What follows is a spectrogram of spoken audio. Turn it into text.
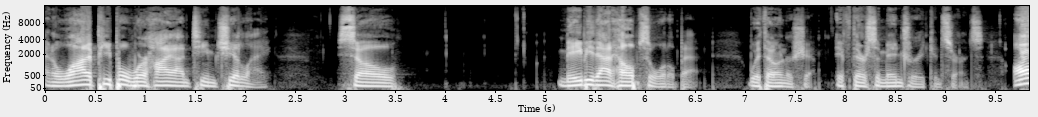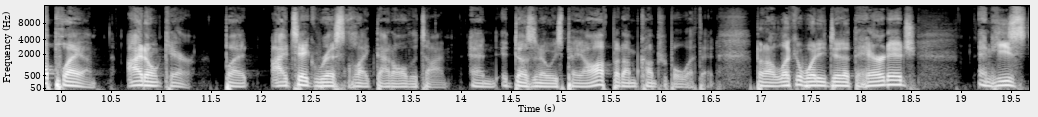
and a lot of people were high on Team Chile. So maybe that helps a little bit with ownership if there's some injury concerns. I'll play him. I don't care, but I take risks like that all the time and it doesn't always pay off, but I'm comfortable with it. But I look at what he did at the Heritage, and he's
